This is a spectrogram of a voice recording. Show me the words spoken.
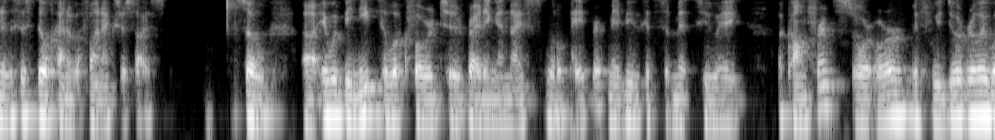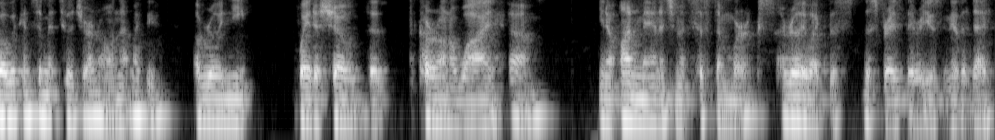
you know, this is still kind of a fun exercise. So uh, it would be neat to look forward to writing a nice little paper. Maybe we could submit to a, a conference or, or if we do it really well, we can submit to a journal and that might be a really neat way to show that the CoronaWhy, um, you know, unmanagement system works. I really like this, this phrase they were using the other day.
